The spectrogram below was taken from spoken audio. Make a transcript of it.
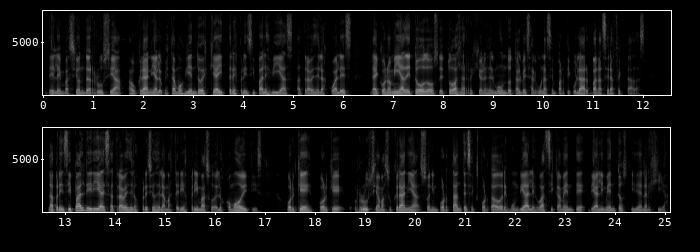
de la invasión de Rusia a Ucrania, lo que estamos viendo es que hay tres principales vías a través de las cuales la economía de todos, de todas las regiones del mundo, tal vez algunas en particular, van a ser afectadas. La principal, diría, es a través de los precios de las materias primas o de los commodities. ¿Por qué? Porque Rusia más Ucrania son importantes exportadores mundiales básicamente de alimentos y de energía.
